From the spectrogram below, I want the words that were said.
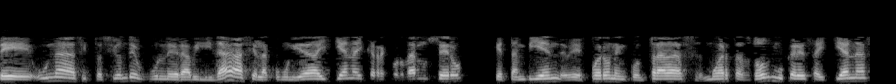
de una situación de vulnerabilidad hacia la comunidad haitiana. Hay que recordar, Lucero, que también eh, fueron encontradas muertas dos mujeres haitianas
